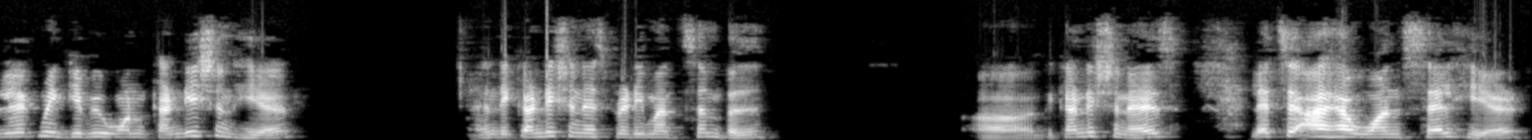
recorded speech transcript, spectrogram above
let me give you one condition here and the condition is pretty much simple uh, the condition is let's say I have one cell here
